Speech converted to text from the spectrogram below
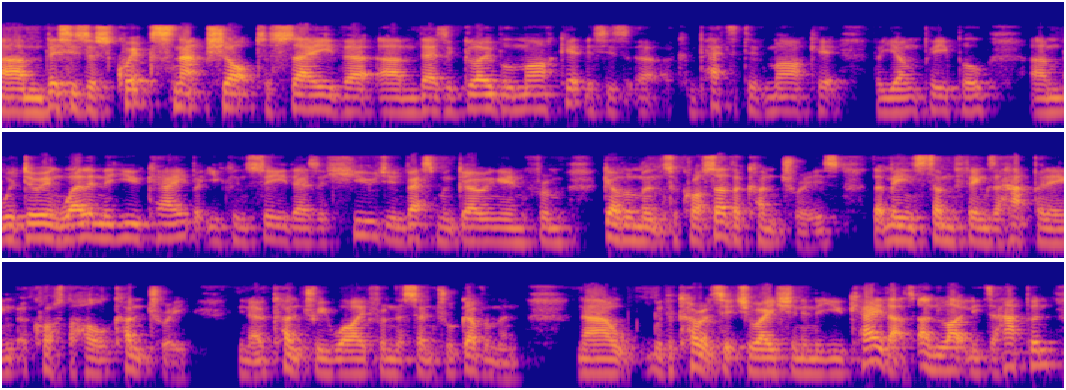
Um, this is a quick snapshot to say that um, there's a global market. This is a competitive market for young people. Um, we're doing well in the UK, but you can see there's a huge investment going in from governments across other countries. That means some things are happening across the whole country, you know, countrywide from the central government. Now, with the current situation in the UK, that's unlikely to happen.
